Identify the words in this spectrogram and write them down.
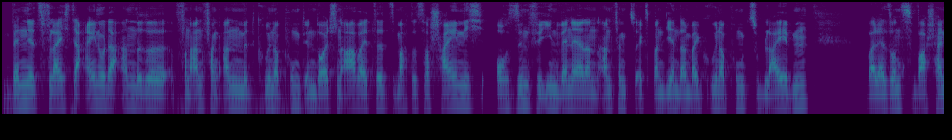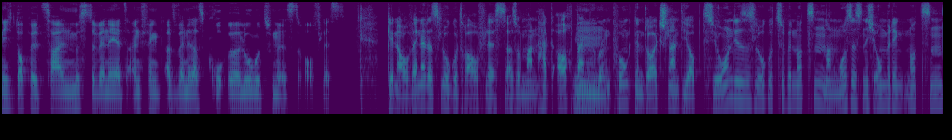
wenn jetzt vielleicht der ein oder andere von Anfang an mit grüner Punkt in Deutschen arbeitet, macht es wahrscheinlich auch Sinn für ihn, wenn er dann anfängt zu expandieren, dann bei grüner Punkt zu bleiben weil er sonst wahrscheinlich doppelt zahlen müsste, wenn er jetzt anfängt, also wenn er das äh, Logo zumindest drauf lässt. Genau, wenn er das Logo drauf lässt. Also man hat auch beim mhm. grünen Punkt in Deutschland die Option, dieses Logo zu benutzen. Man muss es nicht unbedingt nutzen.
